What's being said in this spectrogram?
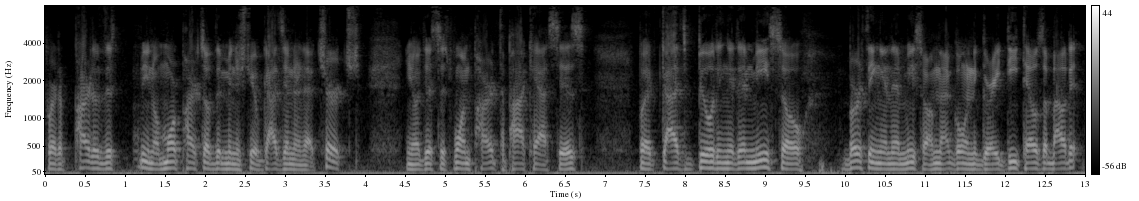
for the part of this, you know, more parts of the ministry of God's Internet Church. You know, this is one part, the podcast is, but God's building it in me, so birthing it in me, so I'm not going into great details about it.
